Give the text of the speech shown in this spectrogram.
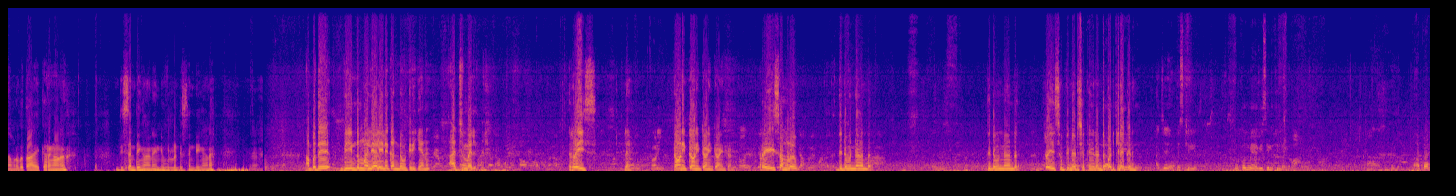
നമ്മളിപ്പോൾ താഴേക്ക് ഇറങ്ങാണ്. ഡിസെൻഡിങ് ആണ് ഇനി ഫുള്ള് ഡിസെൻഡിങ് ആണ്. അപ്പോൾ ഇത് വീണ്ടും മലയാളീനെ കണ്ടുമുട്ടിരിക്കുകയാണ്. അജ്മൽ. റെയ്സ് അല്ലേ? Tony Tony Tony Tony Tony Raees നമ്മൾ ഇതിന്റെ മുന്നേ കണ്ട്. ഇതിന്റെ മുന്നേ കണ്ട്. ട്രേസും പിന്നെ ഒരു ചെക്കൻ രണ്ട് പഠിക്കണൊക്കെയാണ് അപ്പം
